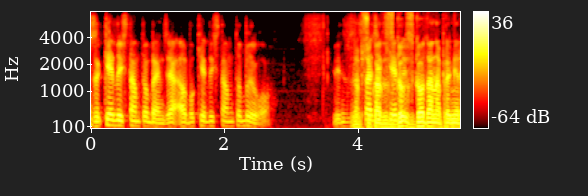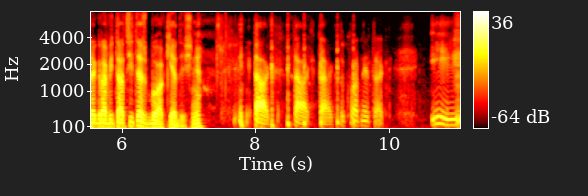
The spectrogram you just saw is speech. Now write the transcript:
Że kiedyś tam to będzie, albo kiedyś tam to było. Więc Na przykład kiedyś... zgoda na premierę Grawitacji też była kiedyś, nie? Tak, tak, tak, dokładnie tak. I,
